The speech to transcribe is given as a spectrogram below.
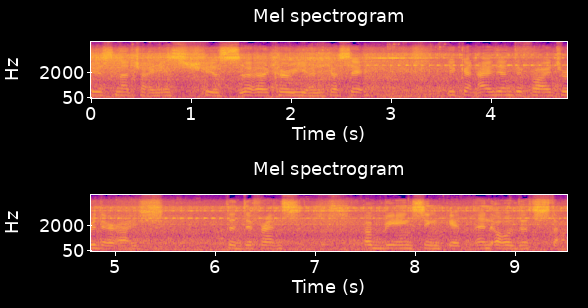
she's not Chinese, she's uh, Korean kasi you can identify through their eyes the difference of being singkit and all that stuff.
